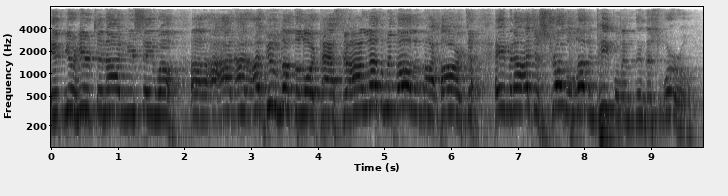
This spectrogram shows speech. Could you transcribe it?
If you're here tonight and you're saying, Well, uh, I, I, I, do love the Lord, Pastor. I love Him with all of my heart. Amen. I just struggle loving people in, in this world.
